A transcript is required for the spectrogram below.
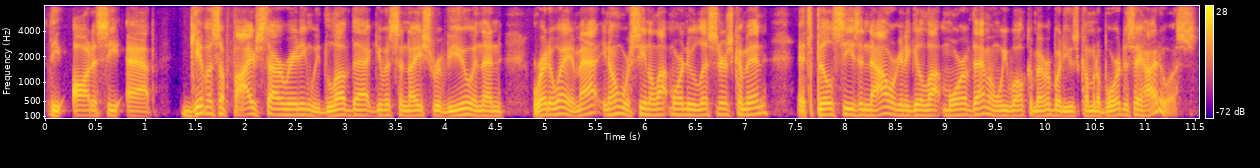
the Audacy app give us a five star rating. We'd love that. Give us a nice review. And then right away, and Matt, you know, we're seeing a lot more new listeners come in. It's Bill season now. We're going to get a lot more of them. And we welcome everybody who's coming aboard to say hi to us.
